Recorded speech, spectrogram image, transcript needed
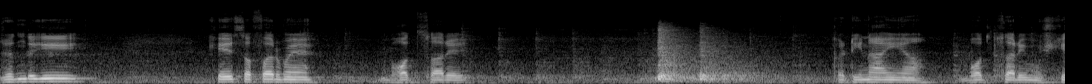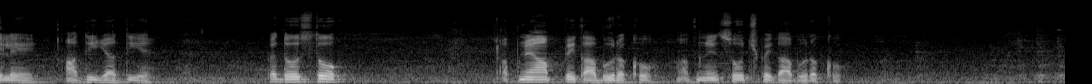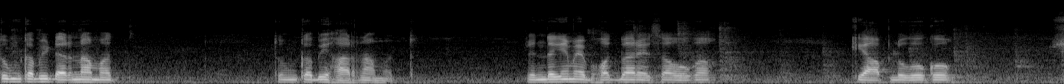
ज़िंदगी के सफ़र में बहुत सारे कठिनाइयाँ, बहुत सारी मुश्किलें आती जाती है। पर दोस्तों, अपने आप पे काबू रखो, अपने सोच पे काबू रखो। तुम कभी डरना मत, तुम कभी हारना मत। ज़िंदगी में बहुत बार ऐसा होगा कि आप लोगों को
